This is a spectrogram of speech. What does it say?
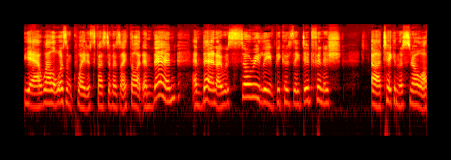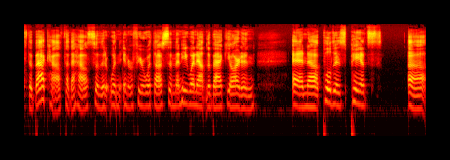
yeah. Well, it wasn't quite as festive as I thought. And then and then I was so relieved because they did finish uh, taking the snow off the back half of the house so that it wouldn't interfere with us. And then he went out in the backyard and and uh, pulled his pants uh,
